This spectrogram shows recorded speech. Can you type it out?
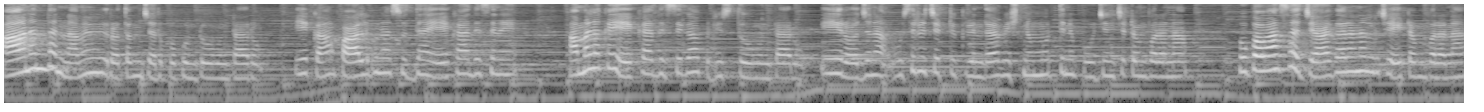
ఆనంద నవమి వ్రతం జరుపుకుంటూ ఉంటారు. ఇక పాల్గొన శుద్ధ ఏకాదశిని అమలక ఏకాదశిగా పిలుస్తూ ఉంటారు. ఈ రోజున ఉసిరి చెట్టు క్రింద విష్ణుమూర్తిని పూజించటం వలన ఉపవాస జాగరణలు చేయటం వలన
